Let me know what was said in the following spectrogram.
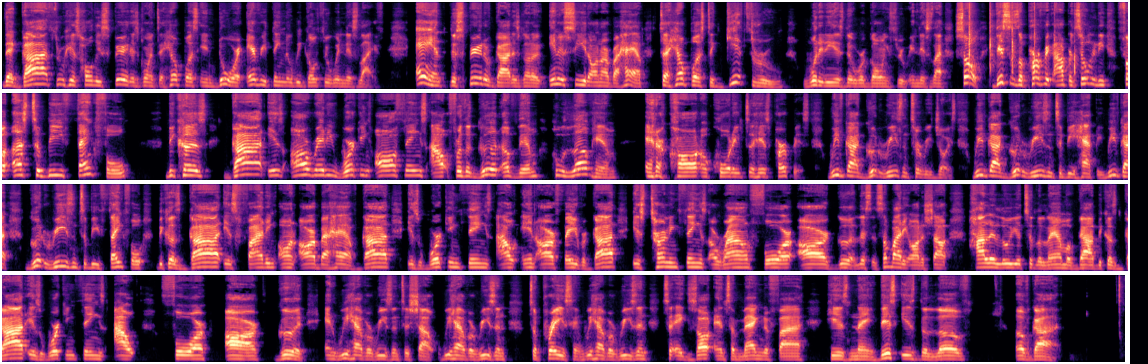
that God, through his Holy Spirit, is going to help us endure everything that we go through in this life. And the Spirit of God is going to intercede on our behalf to help us to get through what it is that we're going through in this life. So, this is a perfect opportunity for us to be thankful because God is already working all things out for the good of them who love Him and are called according to his purpose. We've got good reason to rejoice. We've got good reason to be happy. We've got good reason to be thankful because God is fighting on our behalf. God is working things out in our favor. God is turning things around for our good. Listen, somebody ought to shout hallelujah to the Lamb of God because God is working things out for our good and we have a reason to shout. We have a reason to praise him. We have a reason to exalt and to magnify his name. This is the love of god.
